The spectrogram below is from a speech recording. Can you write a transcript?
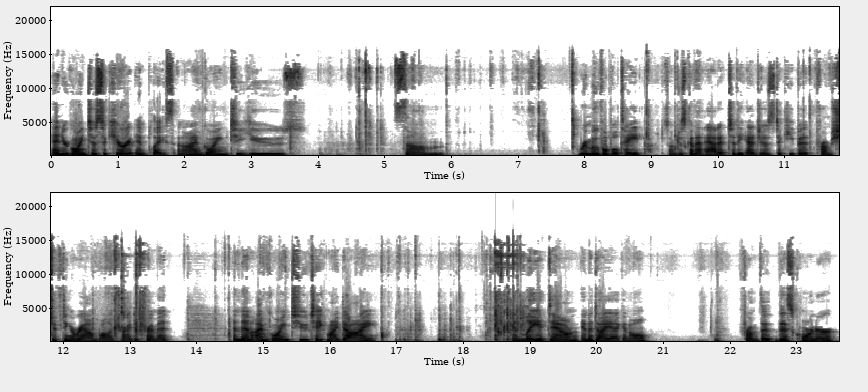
And you're going to secure it in place. And I'm going to use some removable tape. So I'm just going to add it to the edges to keep it from shifting around while I'm trying to trim it. And then I'm going to take my die and lay it down in a diagonal from the, this corner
